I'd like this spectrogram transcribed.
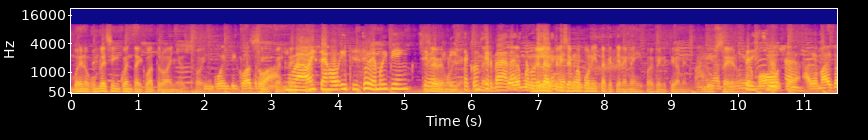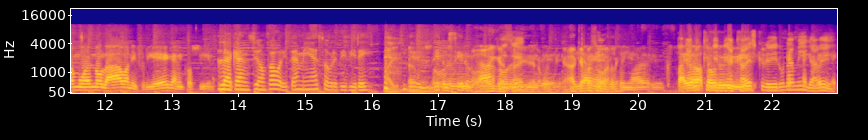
Bueno, cumple 54 años hoy. 54 años. 54. Wow, y se, se ve muy bien. Sí Se, ve, muy bien. Está Se conservada. muy Una de las actrices más bonitas que tiene México, definitivamente. Imagínate, Lucero. hermosa. Además, esa mujer no lava, ni friega, ni cocina. La canción favorita mía es Sobreviviré. Ahí está. De, de Lucero. Oiga, la romántica. Ah, ¿qué pasó, eso, Arley? señor. Mira Zaida va lo a que me, me acaba de escribir una amiga, ve.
